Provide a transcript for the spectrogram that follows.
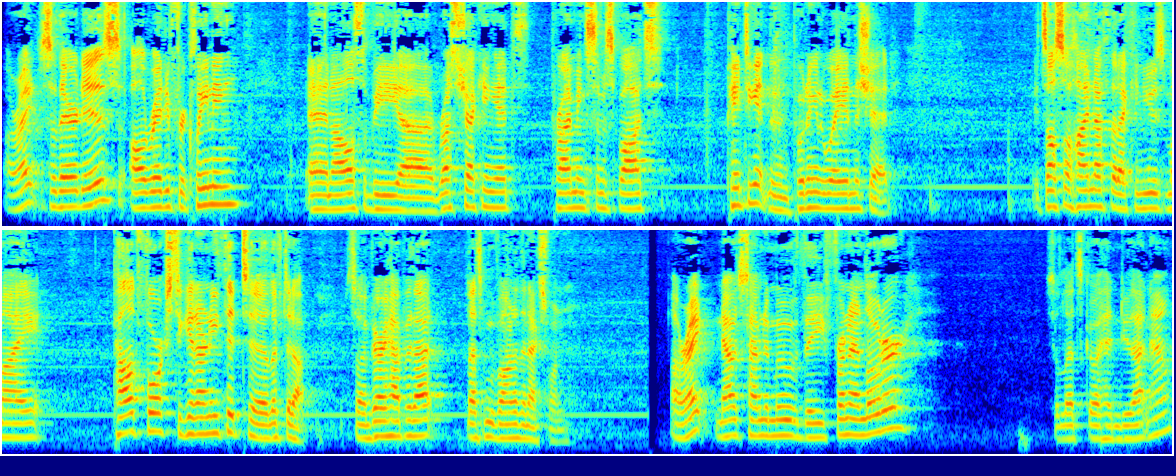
All right, so there it is, all ready for cleaning. And I'll also be uh, rust checking it, priming some spots, painting it, and then putting it away in the shed. It's also high enough that I can use my pallet forks to get underneath it to lift it up. So I'm very happy with that. Let's move on to the next one. All right, now it's time to move the front end loader. So let's go ahead and do that now.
